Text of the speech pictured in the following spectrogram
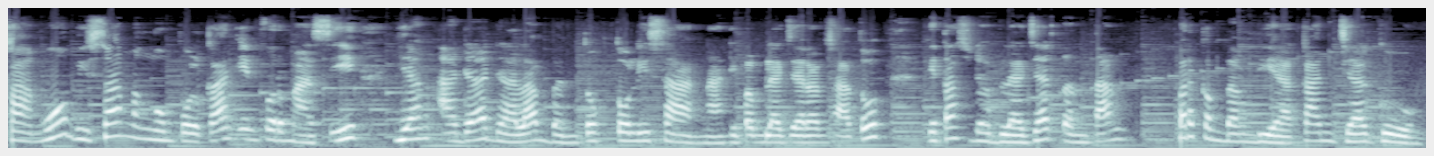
Kamu bisa mengumpulkan informasi yang ada dalam bentuk tulisan. Nah, di pembelajaran satu kita sudah belajar tentang perkembangbiakan jagung.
